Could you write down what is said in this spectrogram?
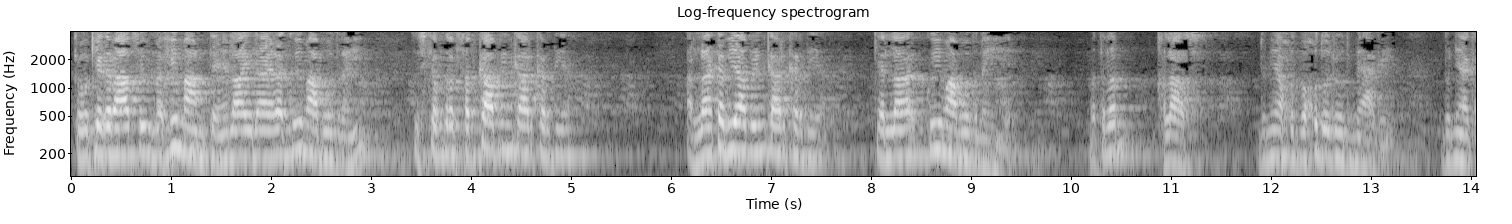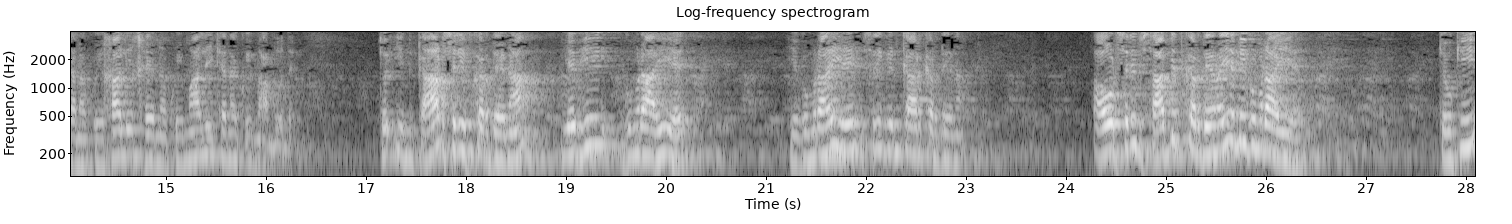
کیونکہ اگر آپ صرف نفی مانتے ہیں، لا الہ الا کوئی معبود نہیں، تو اس کا مطلب سب کا آپ نے انکار کر دیا۔ اللہ کا بھی آپ نے انکار کر دیا کہ اللہ کوئی معبود نہیں ہے۔ مطلب خلاص، دنیا خود بخود وجود میں آ گئی۔ دنیا کا نہ کوئی خالق ہے، نہ کوئی مالک ہے، نہ کوئی معبود ہے۔ تو انکار صرف کر دینا، یہ بھی گمراہی ہے۔ یہ گمراہی ہے، صرف انکار کر دینا۔ اور صرف ثابت کر دینا یہ بھی گمراہی ہے۔ کیونکہ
